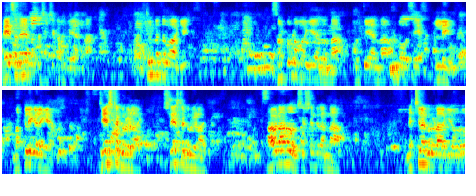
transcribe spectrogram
ಬೇಸದೆ ಮತ್ತು ಶಿಕ್ಷಕ ವೃತ್ತಿಯನ್ನ ಅತ್ಯುನ್ನತವಾಗಿ ಸಂಪೂರ್ಣವಾಗಿ ಅದನ್ನ ವೃತ್ತಿಯನ್ನ ಅನುಭವಿಸಿ ಅಲ್ಲಿ ಮಕ್ಕಳಿಗಳಿಗೆ ಜ್ಯೇಷ್ಠ ಗುರುಗಳಾಗಿ, ಶ್ರೇಷ್ಠ ಗುರುಗಳಾಗಿ, ಸಾವಿರಾರು ಶಿಷ್ಯಂದಿರನ್ನ ನೆಚ್ಚಿನ ಗುರುಗಳಾಗಿ ಅವರು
